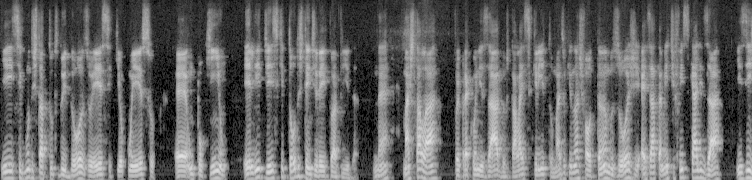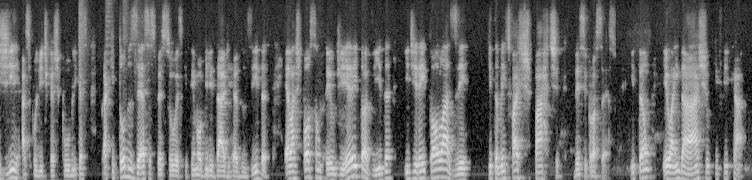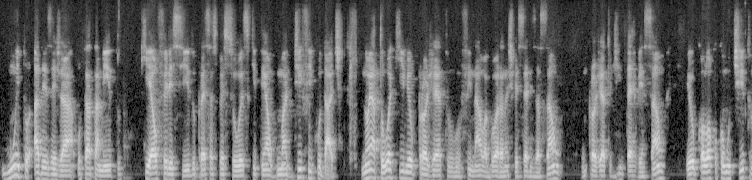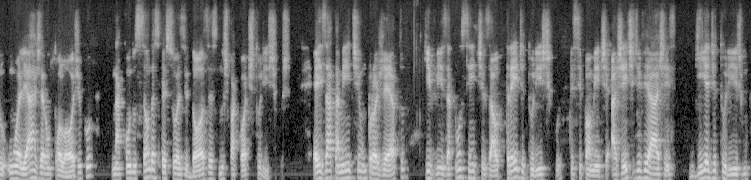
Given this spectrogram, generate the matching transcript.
E segundo o Estatuto do Idoso, esse que eu conheço é, um pouquinho, ele diz que todos têm direito à vida, né? Mas está lá, foi preconizado, está lá escrito. Mas o que nós faltamos hoje é exatamente fiscalizar, exigir as políticas públicas para que todas essas pessoas que têm mobilidade reduzida, elas possam ter o direito à vida e direito ao lazer, que também faz parte desse processo. Então, eu ainda acho que fica muito a desejar o tratamento que é oferecido para essas pessoas que têm alguma dificuldade. Não é à toa que meu projeto final agora na especialização, um projeto de intervenção, eu coloco como título um olhar gerontológico na condução das pessoas idosas nos pacotes turísticos. É exatamente um projeto que visa conscientizar o trade turístico, principalmente agente de viagens, guia de turismo,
